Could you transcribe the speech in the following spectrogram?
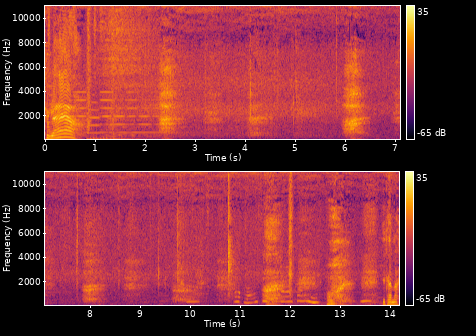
ถึงแล้ว โอ้ยอีกคันนะ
